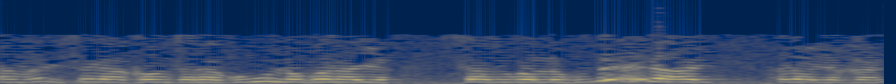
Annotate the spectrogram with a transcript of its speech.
أما إساقا كونت راكو ونقونا سادو قال لكم بإلهي هذا يقان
